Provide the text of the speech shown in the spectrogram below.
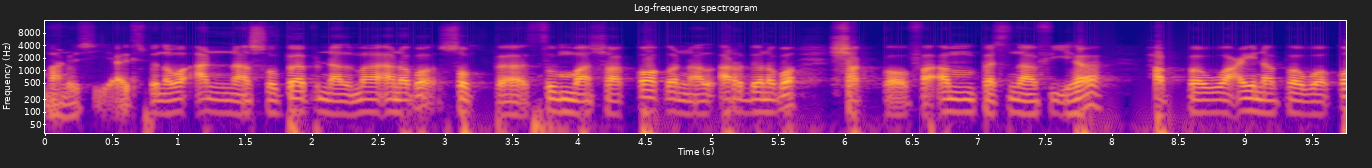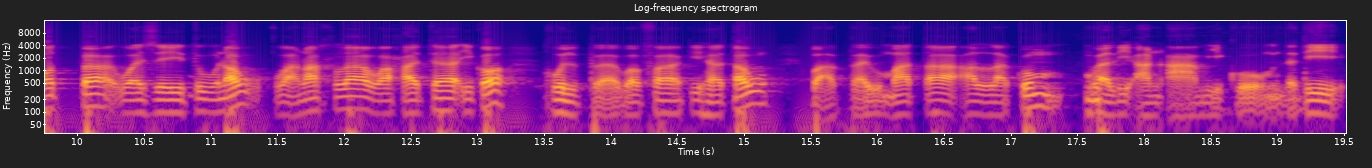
manusia. Itu sebenarnya anna soba benal ma napa soba summa syaqqa kenal ardo napa syaqqa fa ambasna fiha habba wa inaba wa qotba wa zaituna wa nakhla wa hadaika khulba wa fakihatau wa abai mata allakum wali an'amikum. Jadi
